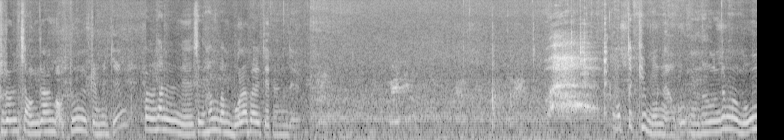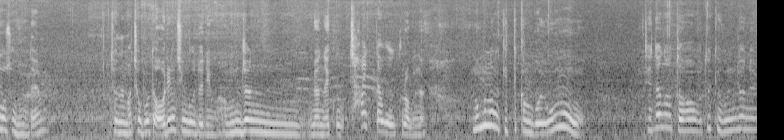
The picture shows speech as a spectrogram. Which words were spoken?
그런 정장은 어떤 느낌이지? 혼사는 인생 한번 몰아봐야 되는데. 와, 어떻게 뭐냐고. 나 운전면 너무 무서운데. 저는 막 저보다 어린 친구들이 막 운전면허 있고 차 있다고 그러면은 너무너무 기특한 거예요. 어머, 대단하다. 어떻게 운전을.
